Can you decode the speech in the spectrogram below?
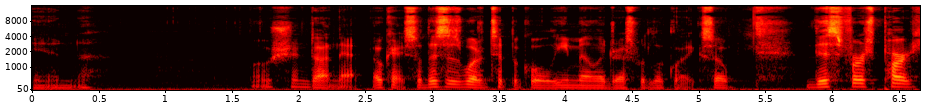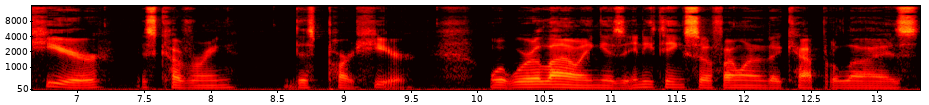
in motion.net. Okay, so this is what a typical email address would look like. So this first part here is covering this part here. What we're allowing is anything, so if I wanted to capitalize,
